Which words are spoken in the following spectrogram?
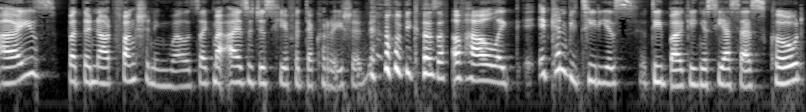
eyes but they're not functioning well. It's like my eyes are just here for decoration because of, of how like it can be tedious debugging a CSS code.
